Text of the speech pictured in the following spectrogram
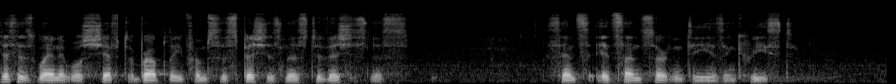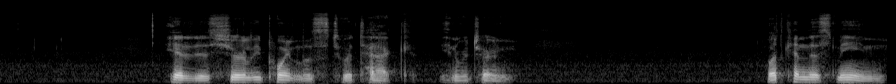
This is when it will shift abruptly from suspiciousness to viciousness, since its uncertainty is increased. Yet it is surely pointless to attack in return. What can this mean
